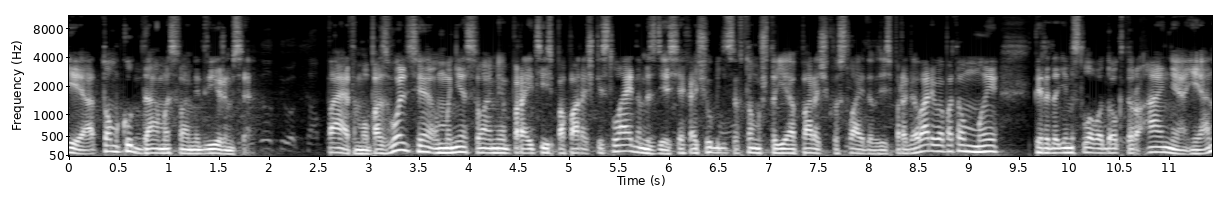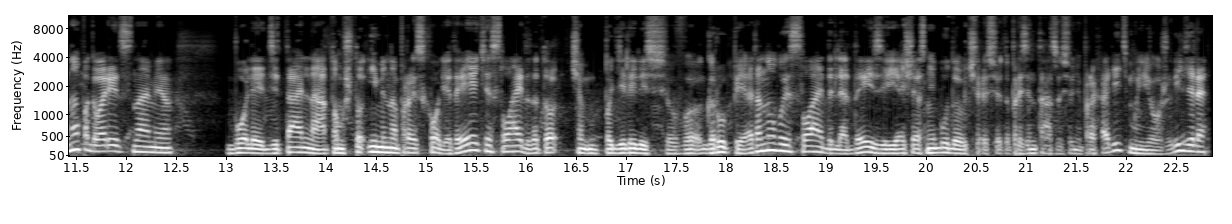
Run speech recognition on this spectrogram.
и о том, куда мы с вами движемся. Поэтому позвольте мне с вами пройтись по парочке слайдов здесь. Я хочу убедиться в том, что я парочку слайдов здесь проговариваю, а потом мы передадим слово доктору Анне, и она поговорит с нами более детально о том, что именно происходит. И эти слайды, это то, чем поделились в группе, это новые слайды для Дейзи. Я сейчас не буду через всю эту презентацию сегодня проходить, мы ее уже видели.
